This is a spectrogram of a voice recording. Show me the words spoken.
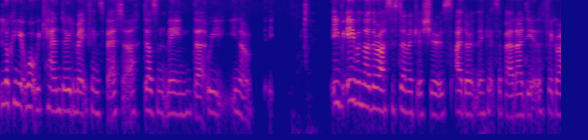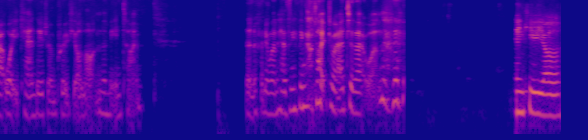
looking at what we can do to make things better doesn't mean that we, you know, even though there are systemic issues, I don't think it's a bad idea to figure out what you can do to improve your lot in the meantime. I don't know if anyone has anything I'd like to add to that one. Thank you, Yo.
